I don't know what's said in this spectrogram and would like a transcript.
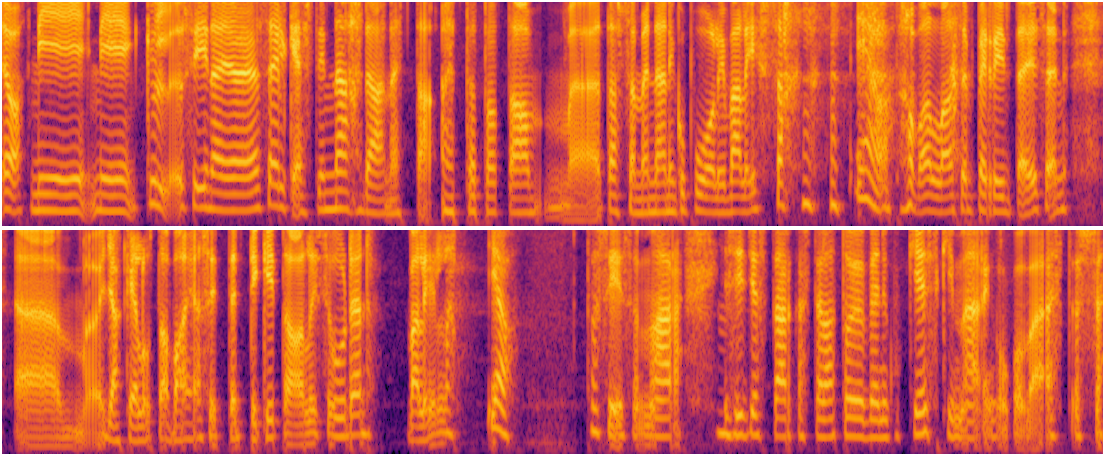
joo. Niin, niin kyllä siinä jo selkeästi nähdään, että, että tota, tässä mennään niin kuin puolivälissä joo. tavallaan sen perinteisen ähm, jakelutavan ja sitten digitaalisuuden välillä. Joo tosi iso määrä. Ja sitten jos tarkastellaan toi on vielä niin keskimäärin koko väestössä,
